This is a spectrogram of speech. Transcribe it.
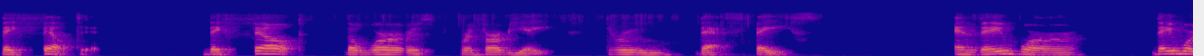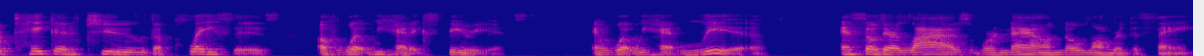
they felt it. They felt the words reverberate through that space. And they were they were taken to the places of what we had experienced and what we had lived. And so their lives were now no longer the same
